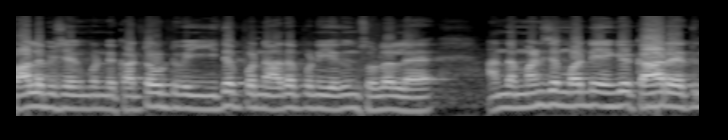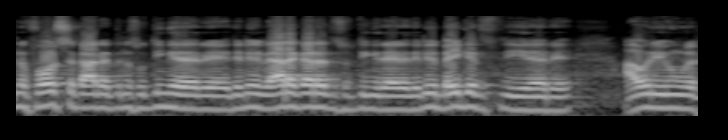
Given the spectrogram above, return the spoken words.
பாலபிஷேகம் பண்ணு கட் அவுட் வை இதை பண்ணு அதை பண்ணு எதுவும் சொல்லலை. அந்த மனுஷன் மட்டும் எங்கேயோ கார் எடுத்துன்னு ஃபோர்ஸ் கார் எடுத்துன்னு சுற்றிங்கிறாரு திடீர்னு வேறு கார் எடுத்து சுற்றிங்கிறாரு திடீர்னு பைக் எடுத்து சுற்றிக்கிறாரு அவர் இவங்களை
